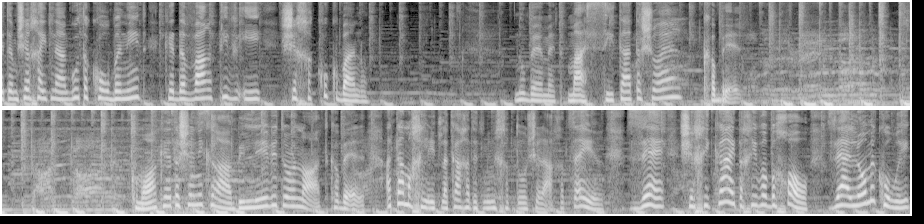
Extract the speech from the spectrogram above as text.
את המשך ההתנהגות הקורבנית כדבר טבעי שחקוק בנו. נו באמת, מה עשית, אתה שואל? קבל. כמו הקטע שנקרא Believe it or not, קבל. אתה מחליט לקחת את מנחתו של האח הצעיר. זה שחיכה את אחיו הבכור. זה הלא מקורי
